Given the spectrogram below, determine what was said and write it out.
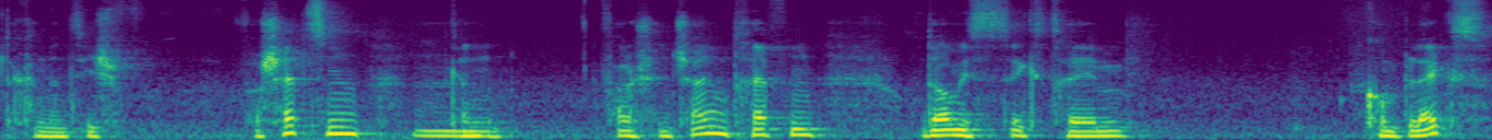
da kann man sich verschätzen, mhm. kann falsche Entscheidungen treffen. Und darum ist es extrem komplex,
